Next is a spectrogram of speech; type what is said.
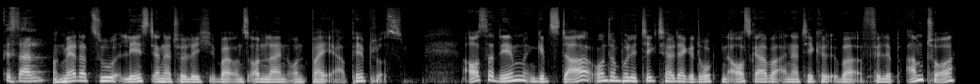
bis dann. Und mehr dazu lest ihr natürlich bei uns online und bei RP+. Außerdem gibt's da unter dem Politikteil der gedruckten Ausgabe einen Artikel über Philipp Amthor.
